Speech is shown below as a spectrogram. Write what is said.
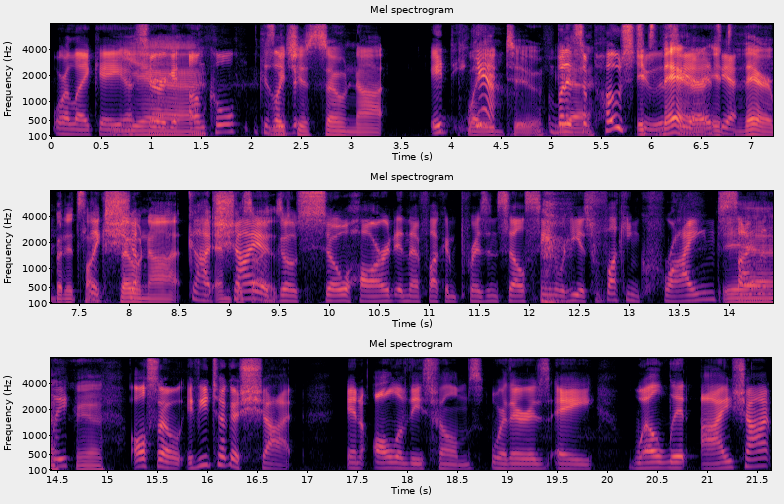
or like a, a surrogate uncle. Because like which is so not it played yeah to but it's supposed to it's yeah, there it's, it's yeah. there but it's like, Like, so Sh- not God, Shia goes so hard in that fucking prison cell scene where he is fucking crying Yeah, silently. yeah Also, if you took a shot in all of these films where there is a well lit eye shot,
